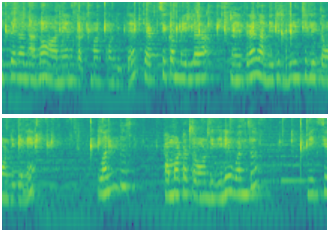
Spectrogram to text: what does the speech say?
ಈ ಥರ ನಾನು ಆನಿಯನ್ ಕಟ್ ಮಾಡ್ಕೊಂಡಿದ್ದೆ. ಕ್ಯಾಪ್ಸಿಕಮ್ ಇಲ್ಲ ಸ್ನೇಹಿತರೆ ನಾನು ಇಲ್ಲಿ ಗ್ರೀನ್ ಚಿಲ್ಲಿ ತೊಗೊಂಡಿದ್ದೀನಿ. ಒಂದು ಟೊಮೊಟೊ ತೊಗೊಂಡಿದ್ದೀನಿ. ಒಂದು ಮಿಕ್ಸಿ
